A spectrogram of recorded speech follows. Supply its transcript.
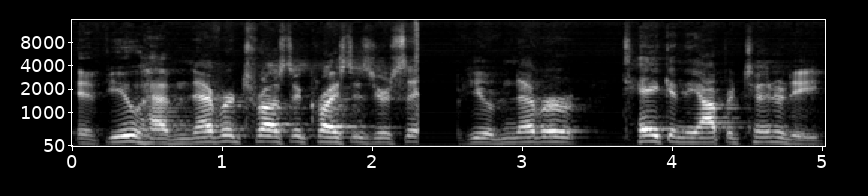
If you have never trusted Christ as your Savior, if you have never taken the opportunity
